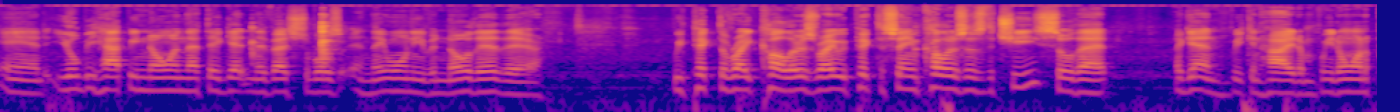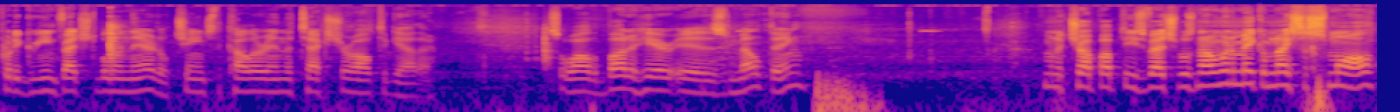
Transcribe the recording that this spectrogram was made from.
and you'll be happy knowing that they're getting their vegetables and they won't even know they're there. We picked the right colors, right? We picked the same colors as the cheese so that Again, we can hide them. We don't want to put a green vegetable in there. It'll change the color and the texture altogether. So while the butter here is melting, I'm going to chop up these vegetables. Now I'm going to make them nice and small.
